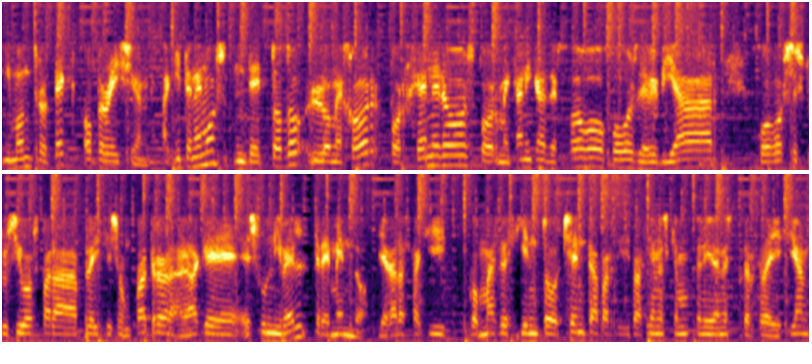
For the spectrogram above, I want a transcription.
y Montrotech Operation. Aquí tenemos de todo lo mejor por géneros, por mecánicas de juego, juegos de VR, juegos exclusivos para PlayStation 4, la verdad que es un nivel tremendo. Llegar hasta aquí con más de 180 participaciones que hemos tenido en esta tercera edición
